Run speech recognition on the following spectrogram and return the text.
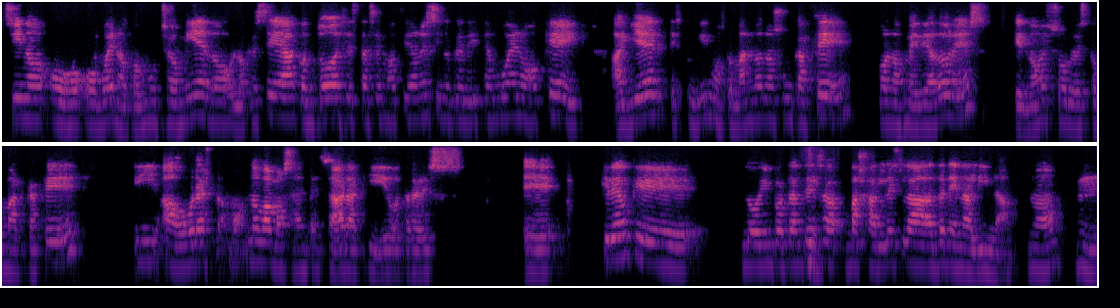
sino, o, o, bueno, con mucho miedo o lo que sea, con todas estas emociones, sino que dicen, bueno, ok, ayer estuvimos tomándonos un café con los mediadores, que no es solo es tomar café, y ahora estamos, no vamos a empezar aquí otra vez. Eh, creo que lo importante es bajarles la adrenalina, ¿no? Mm.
